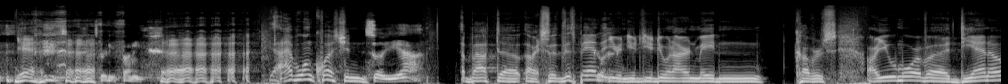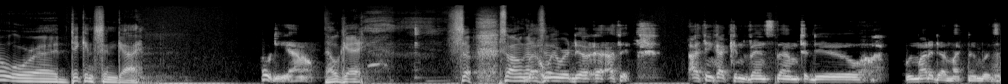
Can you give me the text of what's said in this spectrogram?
Yeah. it's pretty funny. I have one question So yeah, about. Uh, all right, so this band that you're in, you, you're doing Iron Maiden covers. Are you more of a Di'Anno or a Dickinson guy? oh Di'Anno. Okay. So, so I'm gonna. But we were doing. I think. I think I convinced them to do. We might have done like Number of the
